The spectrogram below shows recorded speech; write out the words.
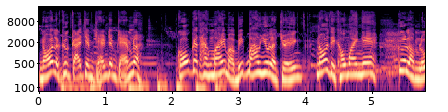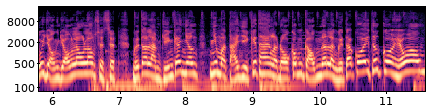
Nói là cứ cãi chém chém chém chém đó. Có cái thang máy mà biết bao nhiêu là chuyện. Nói thì không ai nghe. Cứ làm lũi dọn dọn, lâu lâu xịt xịt. Người ta làm chuyện cá nhân, Nhưng mà tại vì cái thang là đồ công cộng Nên là người ta có ý thức cô hiểu không?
